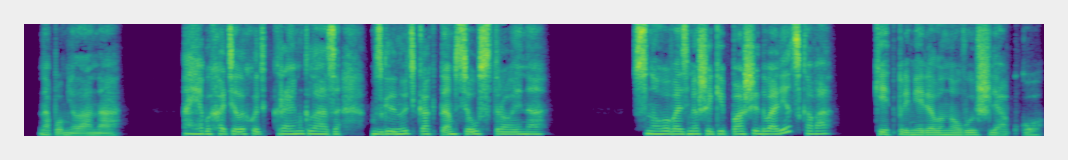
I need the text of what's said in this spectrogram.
— напомнила она. «А я бы хотела хоть краем глаза взглянуть, как там все устроено». «Снова возьмешь экипаж и дворецкого?» Кейт примерила новую шляпку.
